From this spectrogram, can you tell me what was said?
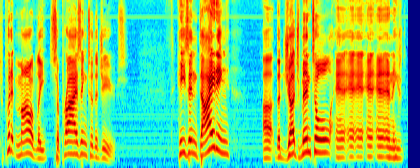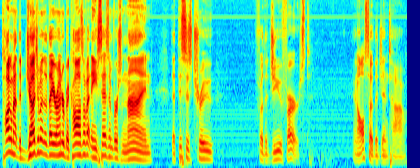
to put it mildly, surprising to the Jews. He's indicting uh, the judgmental, and, and, and, he's talking about the judgment that they are under because of it. And he says in verse 9 that this is true for the Jew first and also the Gentile.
